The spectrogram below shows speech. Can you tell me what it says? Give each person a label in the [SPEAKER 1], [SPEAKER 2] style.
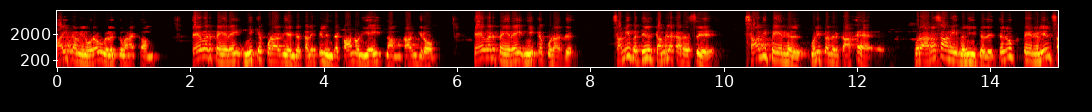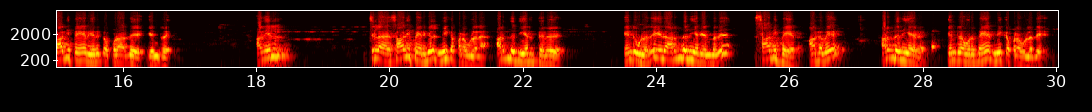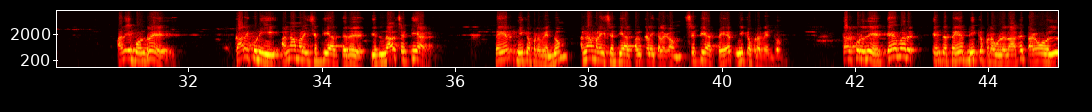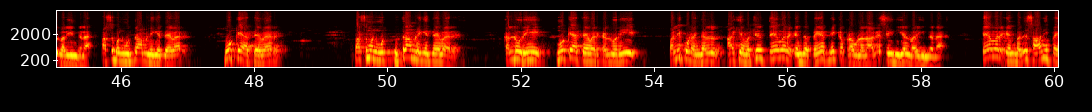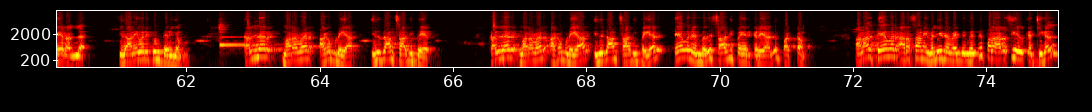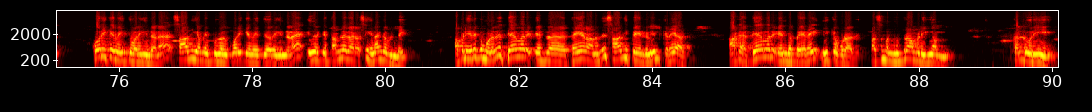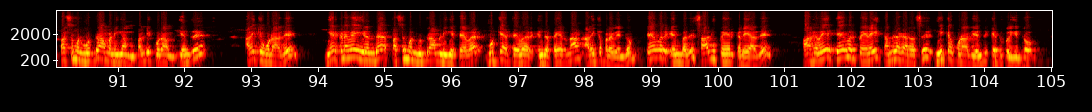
[SPEAKER 1] தாய் தமிழ் உறவுகளுக்கு வணக்கம். தேவர் பெயரை நீக்கக்கூடாது என்ற தலைப்பில் இந்த காணொளியை நாம் காண்கிறோம். தேவர் பெயரை நீக்கக்கூடாது. சமீபத்தில் தமிழக அரசு சாதி பெயர்கள் ஒழிப்பதற்காக ஒரு அரசாணை வெளியிட்டது. தெரு பெயர்களில் சாதி பெயர் இருக்கக்கூடாது என்று. அதில் சில சாதி பெயர்கள் நீக்கப்பட உள்ளன. அருந்ததியர் தெரு என்று உள்ளது. இது அருந்ததியர் என்பது சாதி பெயர். ஆகவே அருந்ததியர் என்ற ஒரு பெயர் நீக்கப்பட உள்ளது. அதே போன்று காரைக்குடி அண்ணாமலை செட்டியார் தெரு இருந்தால் செட்டியார் பெயர் நீக்கப்பட வேண்டும். அண்ணாமலை செட்டியார் பல்கலைக்கழகம் செட்டியார் பெயர் நீக்கப்பட வேண்டும். தற்பொழுது தேவர் என்ற பெயர் நீக்கப்பட உள்ளதாக தகவல்கள் வருகின்றன. பசுமன் முத்துராமலிங்க தேவர் மூக்கையார் தேவர் பசுமன் முத் முத்துராமலிங்க தேவர் கல்லூரி மூக்கையார் தேவர் கல்லூரி பள்ளிக்கூடங்கள் ஆகியவற்றில் தேவர் என்ற பெயர் நீக்கப்பட உள்ளதாக செய்திகள் வருகின்றன. தேவர் என்பது சாதி பெயர் அல்ல. இது அனைவருக்கும் தெரியும். கல்லர் மறவர் அகமுடையார் இதுதான் சாதி பெயர். கல்லர் மறவர் அகமுடையார் இதுதான் சாதி பெயர். தேவர் என்பது சாதி பெயர் கிடையாது பட்டம். ஆனால் தேவர் அரசாணை வெளியிட வேண்டும் என்று பல அரசியல் கட்சிகள் கோரிக்கை வைத்து வருகின்றன. சாதி அமைப்புகள் கோரிக்கை வைத்து வருகின்றன. இதற்கு தமிழக அரசு இணங்கவில்லை. அப்படி இருக்கும் பொழுது தேவர் என்ற பெயரானது சாதி பெயர்களில் கிடையாது. ஆக தேவர் என்ற பெயரை நீக்கக்கூடாது. பசுமன் முத்துராமலிங்கம் கல்லூரி பசுமன் முத்துராமலிங்கம் பள்ளிக்கூடம் என்று அழைக்கக்கூடாது. ஏற்கனவே இருந்த பசுமன் முத்துராமலிங்க தேவர் முக்கிய தேவர் என்ற பெயர் தான் அழைக்கப்பட வேண்டும். தேவர் என்பது சாதி பெயர் கிடையாது. ஆகவே தேவர் பெயரை தமிழக அரசு நீக்கக்கூடாது என்று கேட்டுக்கொள்கின்றோம்.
